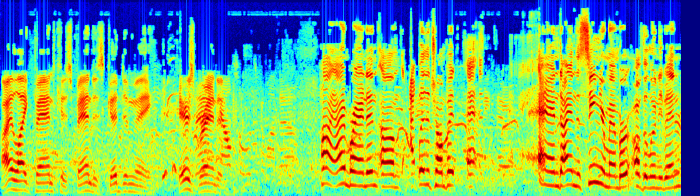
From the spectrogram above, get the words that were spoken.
I like band because band is good to me. Here's Brandon. Hi, I'm Brandon. Um, I play the trumpet, and I am the senior member of the Looney Bin.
